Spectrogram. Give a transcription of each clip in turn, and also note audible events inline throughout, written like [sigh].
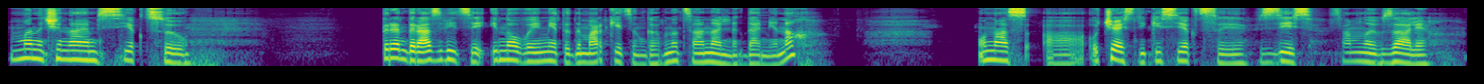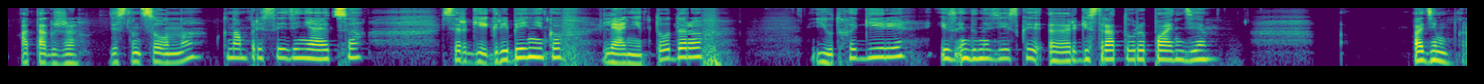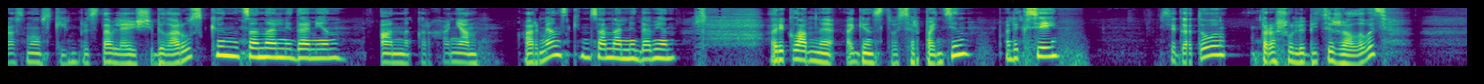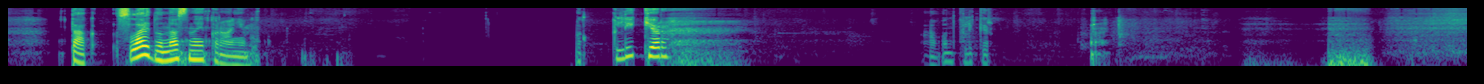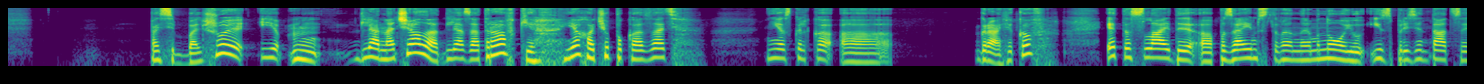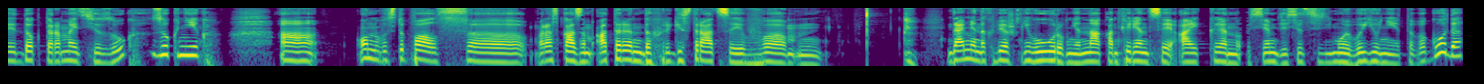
Мы начинаем секцию «Тренды развития и новые методы маркетинга в национальных доменах». У нас э, участники секции здесь со мной в зале, а также дистанционно к нам присоединяются Сергей Гребенников, Леонид Тодоров, Ютха Гири из индонезийской э, регистратуры Панди, Вадим Красновский, представляющий белорусский национальный домен, Анна Карханян, армянский национальный домен, рекламное агентство «Серпантин», Алексей. Все готовы? Прошу любить и жаловать. Так, слайды у нас на экране. Кликер. А, вон кликер. Спасибо большое. И для начала, для затравки я хочу показать несколько э, графиков. Это слайды, э, позаимствованные мною из презентации доктора Мэтью Зук, Зукник. Э, он выступал с рассказом о трендах регистрации в доменах верхнего уровня на конференции ICANN 77 в июне этого года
